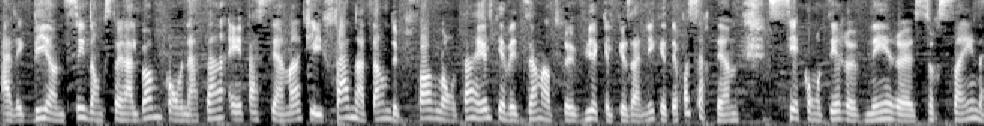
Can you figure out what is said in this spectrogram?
avec Beyoncé. Donc, c'est un album qu'on attend impatiemment, que les fans attendent depuis fort longtemps. Elle qui avait dit en entrevue il y a quelques années qu'elle n'était pas certaine si elle comptait revenir euh, sur scène.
